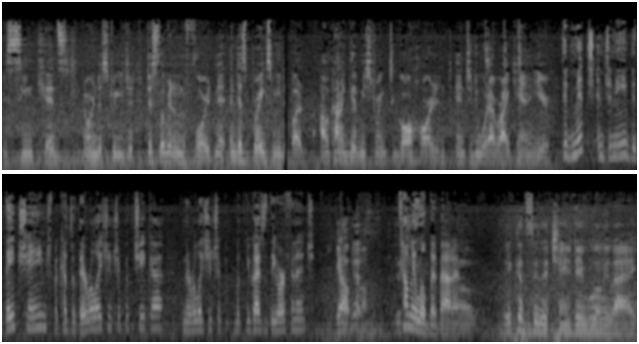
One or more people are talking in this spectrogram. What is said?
Just seeing kids, you know, in the street, just, just living on the floor, and, and this breaks me. But I'm kind of giving me strength to go hard and, and to do whatever I can here. Did Mitch and Janine, did they change because of their relationship with Chica and their relationship with you guys at the orphanage? Yeah. uh, Tell me a little bit about it. you could see the change they really like.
